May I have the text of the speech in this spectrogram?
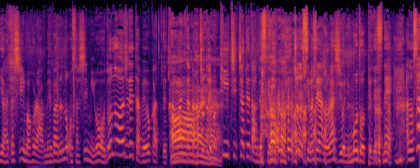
いや私今ほらメバルのお刺身をどの味で食べようかって考えてたからちょっと今気散っちゃってたんですけど、ちょっとすいませんあのラジオに戻ってですね。あのさ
